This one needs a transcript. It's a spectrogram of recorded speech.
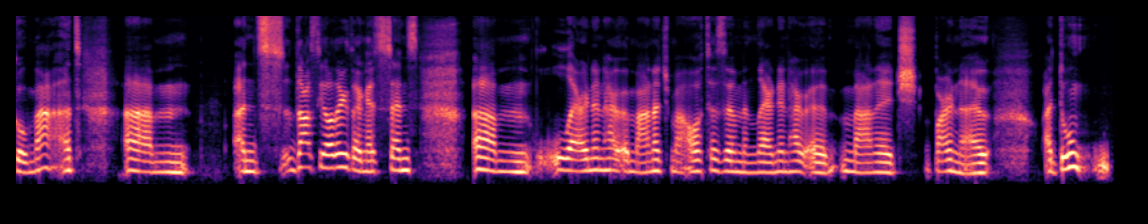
go mad. Um, and that's the other thing is since um, learning how to manage my autism and learning how to manage burnout, I don't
